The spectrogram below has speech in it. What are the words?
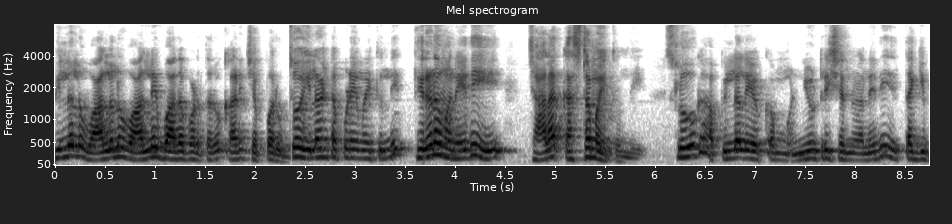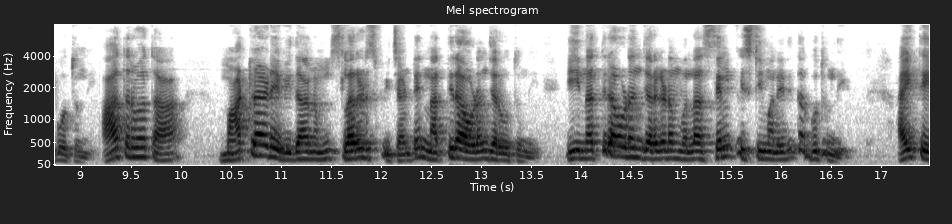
పిల్లలు వాళ్ళలో వాళ్ళే బాధపడతారు కానీ చెప్పరు. సో ఇలాంటప్పుడు ఏమవుతుంది తినడం అనేది చాలా కష్టమవుతుంది స్లోగా పిల్లల యొక్క న్యూట్రిషన్ అనేది తగ్గిపోతుంది. ఆ తర్వాత మాట్లాడే విధానం స్లర్డ్ స్పీచ్ అంటే నత్తి రావడం జరుగుతుంది. ఈ నత్తి రావడం జరగడం వల్ల సెల్ఫ్ ఎస్టీమ్ అనేది తగ్గుతుంది. అయితే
